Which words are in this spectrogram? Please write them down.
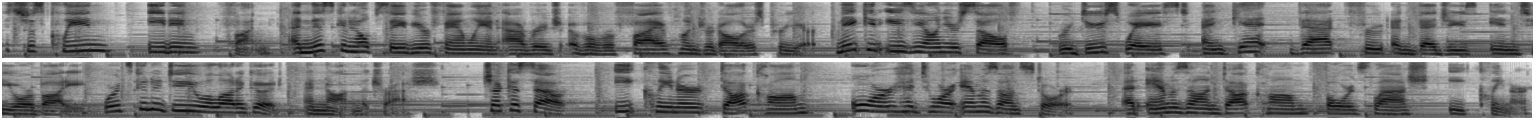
It's just clean eating fun. And this can help save your family an average of over $500 per year. Make it easy on yourself, reduce waste, and get that fruit and veggies into your body where it's to do you a lot of good and not in the trash. Check us out, eatcleaner.com, or head to our Amazon store at amazon.com forward slash eatcleaner.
